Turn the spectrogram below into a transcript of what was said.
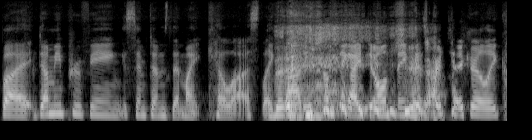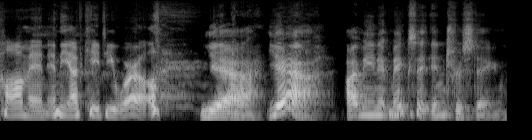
but dummy proofing symptoms that might kill us. Like that is something I don't think yeah. is particularly common in the FKT world. yeah, yeah. I mean, it makes it interesting.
